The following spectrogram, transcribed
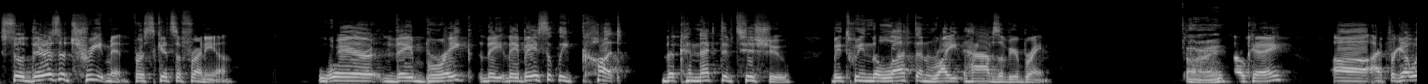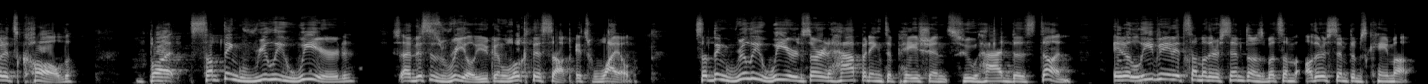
So there's a treatment for schizophrenia where they break they they basically cut the connective tissue between the left and right halves of your brain. All right. Okay. Uh, I forget what it's called, but something really weird, and this is real. You can look this up. It's wild. Something really weird started happening to patients who had this done. It alleviated some of their symptoms, but some other symptoms came up.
